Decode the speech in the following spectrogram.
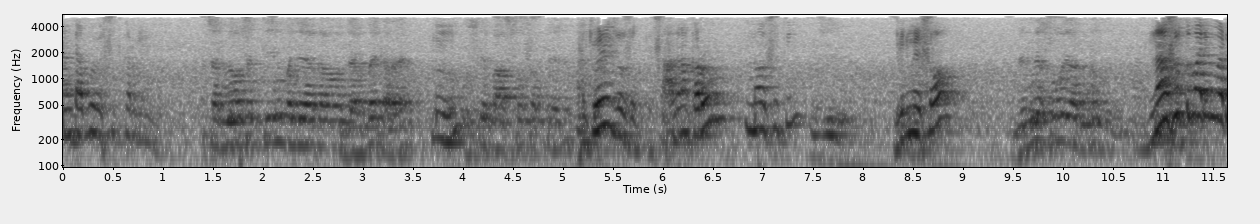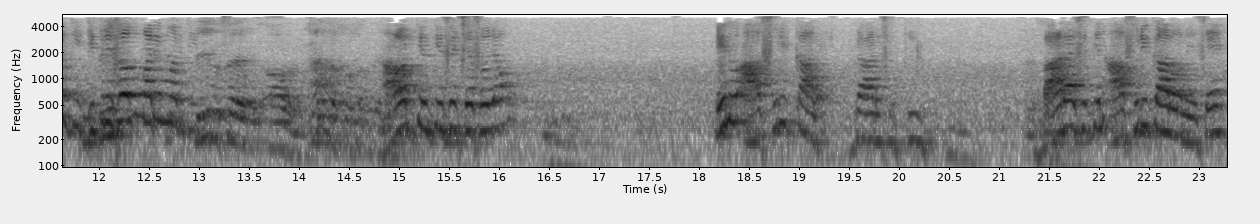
घंटा को व्यवस्थित कर लेना अच्छा नौ से तीन बजे अगर वो जगबे करे हम्म। तो उसके बाद सो सकते हैं। क्यों नहीं सो सकते? साधना करो नौ से तीन। दिन में सो। दिन में सो या न- सो तुम्हारी मर्ज़ी जितनी सो तुम्हारी मर्ज़ी। और हैं और तीन तीन से छह सो जाओ। लेकिन आसुरी काल है बारह से तीन। बारह से तीन आसुरी काल होने से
